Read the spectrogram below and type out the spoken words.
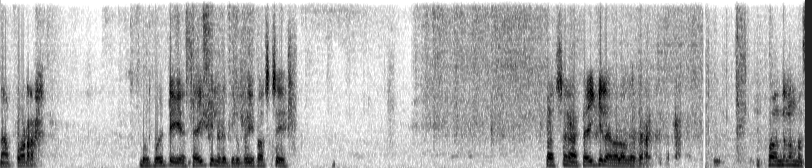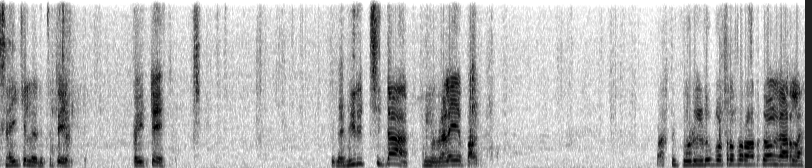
நான் போடுறேன். இப்போ போயிட்டு என் சைக்கிள் எடுத்துகிட்டு போய் ஃபஸ்ட்டு ஃபஸ்ட்டு நான் சைக்கிளை வேலை பார்க்குறேன். இப்போ வந்து நம்ம சைக்கிள் எடுத்துகிட்டு போயிட்டு இதை விரிச்சு தான் நம்ம வேலையை பார்க்கணும். பார்த்து கொடு கொடு போட்டுற போகிறோம் அடுத்தவங்க காரில்.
